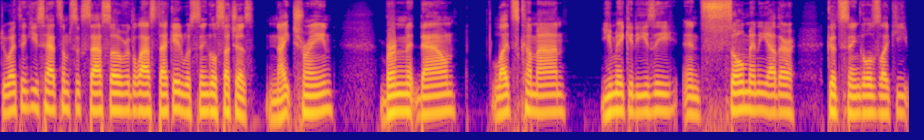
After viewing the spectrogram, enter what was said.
Do I think he's had some success over the last decade with singles such as Night Train, Burning It Down, Lights Come On, You Make It Easy, and so many other good singles. Like he,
